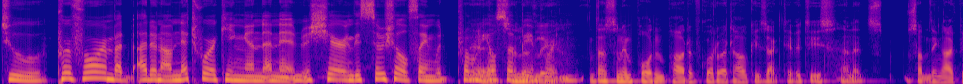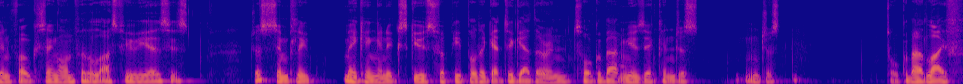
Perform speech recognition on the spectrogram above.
to perform, but I don't know, networking and, and sharing this social thing would probably yeah, also be important. That's an important part of Korvat Auki's activities, and it's something I've been focusing on for the last few years. Is just simply making an excuse for people to get together and talk about music and just and just talk about life.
